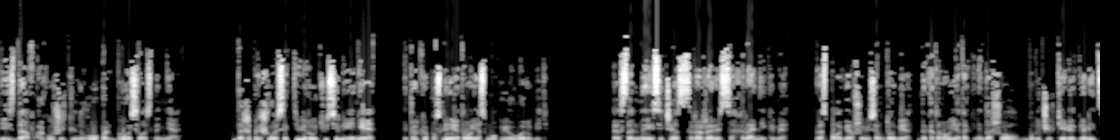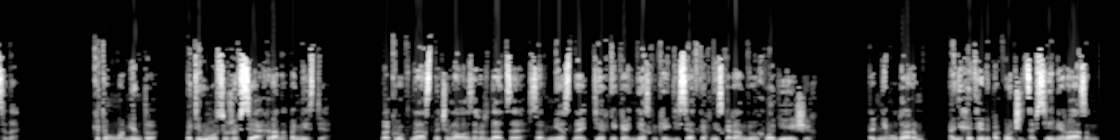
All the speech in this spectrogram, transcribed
и, издав оглушительный вопль, бросилась на меня. Даже пришлось активировать усиление, и только после этого я смог ее вырубить. Остальные сейчас сражались с охранниками, располагавшимися в доме, до которого я так и не дошел, будучи в теле Голицына. К этому моменту потянулась уже вся охрана поместья. Вокруг нас начинала зарождаться совместная техника нескольких десятков низкоранговых владеющих. Одним ударом они хотели покончить со всеми разом.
